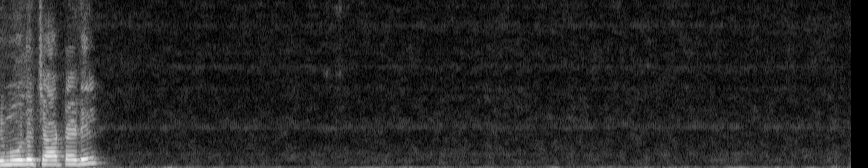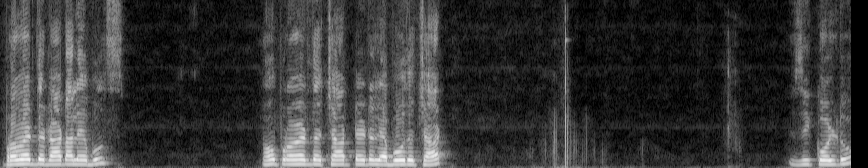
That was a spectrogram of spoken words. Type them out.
remove the chart title provide the data labels now provide the chart title above the chart is equal to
